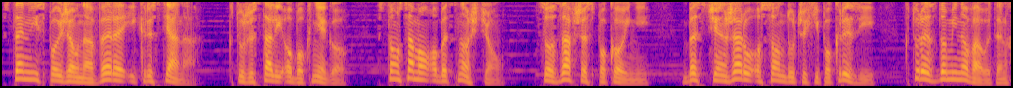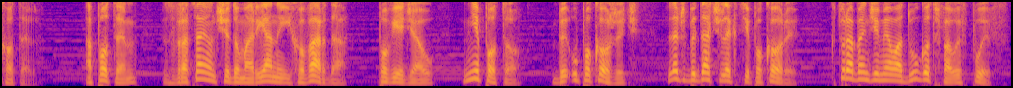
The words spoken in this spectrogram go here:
Stanley spojrzał na Werę i Krystiana, którzy stali obok niego, z tą samą obecnością, co zawsze spokojni, bez ciężaru osądu czy hipokryzji, które zdominowały ten hotel. A potem, zwracając się do Mariany i Howarda, powiedział, nie po to, by upokorzyć, lecz by dać lekcję pokory, która będzie miała długotrwały wpływ.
